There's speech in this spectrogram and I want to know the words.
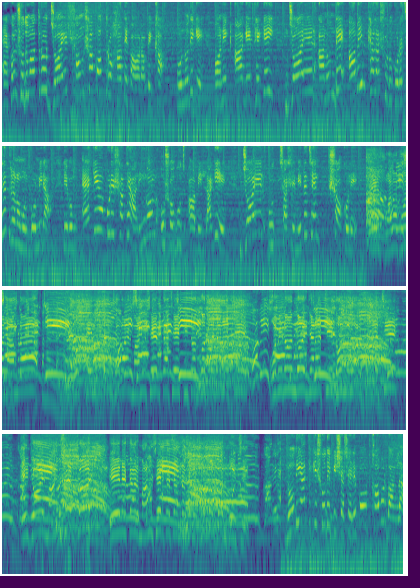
এখন শুধুমাত্র জয়ের শংসাপত্র হাতে পাওয়ার অপেক্ষা। অন্যদিকে অনেক আগে থেকেই জয়ের আনন্দে আবির খেলা শুরু করেছে তৃণমূল কর্মীরা এবং একে অপরের সাথে আলিঙ্গন ও সবুজ আবির লাগিয়ে জয়ের উচ্ছ্বাসে মেতেছেন সকলে। আমরা দক্ষিণ মানুষের কাছে কৃতজ্ঞতা জানাচ্ছি অভিনন্দন জানাচ্ছি ধন্যবাদ জানাচ্ছি। এই জয় মানুষের জয় এই এলাকার মানুষের কাছে আমরা নদিয়া থেকে সুদীপ বিশ্বাসের রিপোর্ট খবর বাংলা।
